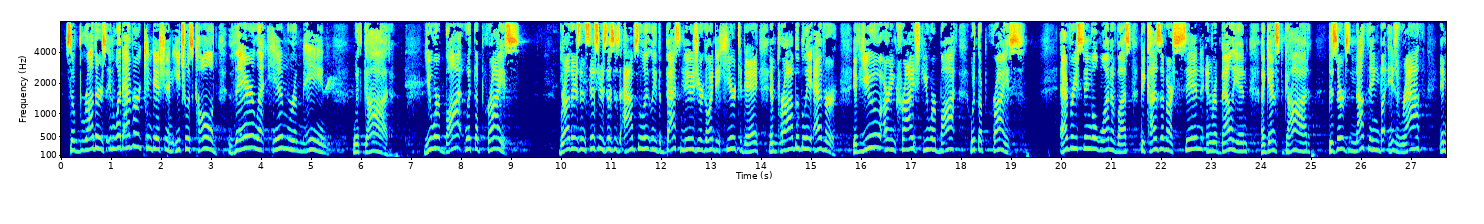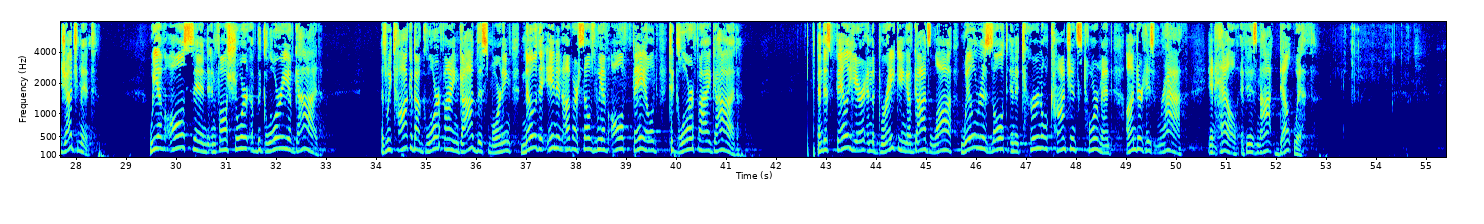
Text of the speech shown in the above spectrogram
So, brothers, in whatever condition each was called, there let him remain with God. You were bought with a price. Brothers and sisters, this is absolutely the best news you're going to hear today and probably ever. If you are in Christ, you were bought with a price. Every single one of us, because of our sin and rebellion against God, deserves nothing but his wrath and judgment. We have all sinned and fall short of the glory of God. As we talk about glorifying God this morning, know that in and of ourselves we have all failed to glorify God. And this failure and the breaking of God's law will result in eternal conscience torment under his wrath in hell if it is not dealt with.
